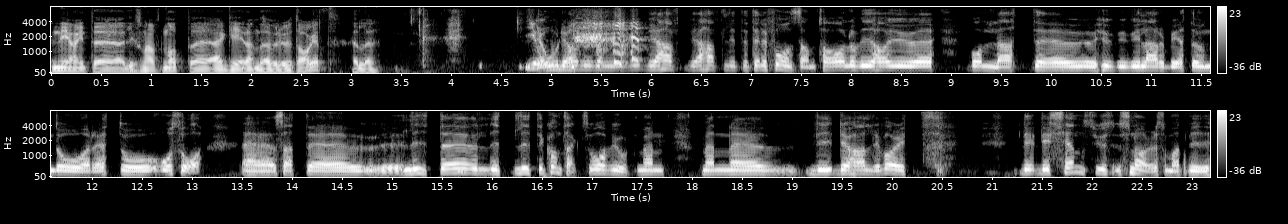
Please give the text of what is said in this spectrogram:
Ni har inte liksom haft något äh, agerande överhuvudtaget? Eller? Jo. jo, det har vi väl. Vi har, haft, vi har haft lite telefonsamtal och vi har ju eh, bollat eh, hur vi vill arbeta under året och, och så. Eh, så att eh, lite, lite, lite kontakt så har vi gjort men, men eh, vi, det har aldrig varit det, det, känns ju snarare som att vi,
